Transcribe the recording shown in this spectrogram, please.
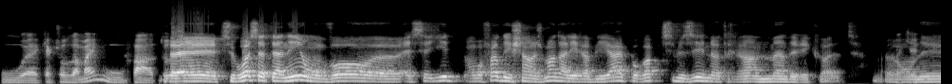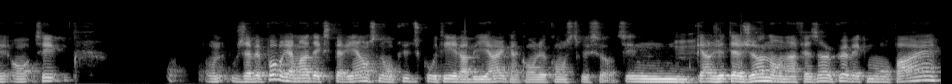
ou euh, quelque chose de même ou pas en tout? Ben, tu vois, cette année, on va euh, essayer, on va faire des changements dans les rablières pour optimiser notre rendement de récolte. Euh, on est, on, tu sais, j'avais pas vraiment d'expérience non plus du côté érablière quand on le construit ça. Hmm. Quand j'étais jeune, on en faisait un peu avec mon père,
